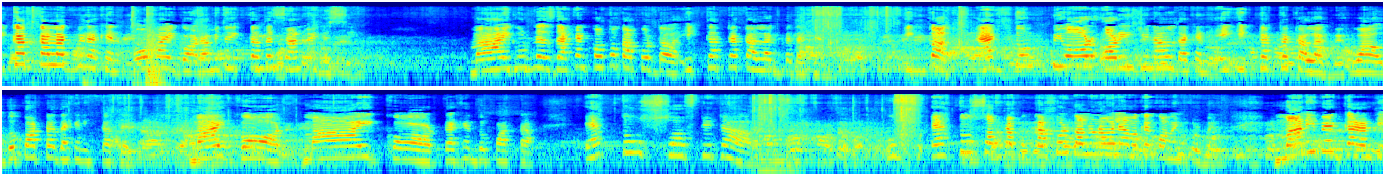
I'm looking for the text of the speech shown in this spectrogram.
ইক্কাত কার লাগবে দেখেন? ও মাই গড আমি তো ইকাতের ফ্যান হয়ে গেছি। মাই গুডনেস দেখেন কত কাপড় দেওয়া। ইকাতটা কার লাগবে দেখেন? ইকাত একদম পিওর অরিজিনাল দেখেন, এই ইকাতটা কার লাগবে? ওয়াও দোপাট্টা দেখেন ইকাতের মাই গড মাই গড দেখেন দোপাট্টা। এত সফট এটা। এত সফট আপু কাপড় ভালো না হলে আমাকে কমেন্ট করবেন। মানি ব্যাগ গ্যারান্টি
